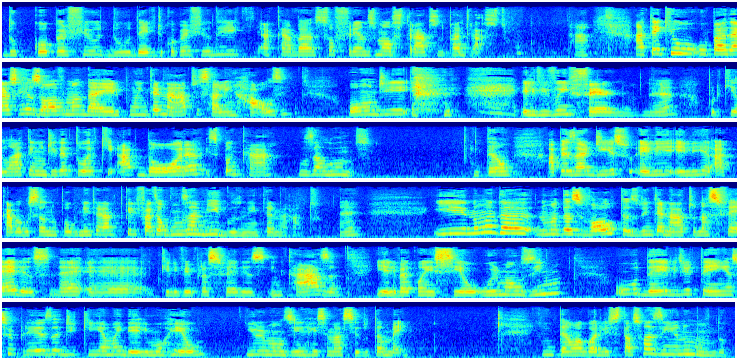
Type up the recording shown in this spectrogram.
do Copperfield, do David Copperfield e acaba sofrendo os maus tratos do padrasto. Tá? Até que o, o padrasto resolve mandar ele para um internato, Salem House, onde ele vive o inferno, né? Porque lá tem um diretor que adora espancar os alunos. Então, apesar disso, ele, ele acaba gostando um pouco do internato porque ele faz alguns amigos no internato, né? E numa, da, numa das voltas do internato nas férias, né, é, que ele vem para as férias em casa e ele vai conhecer o irmãozinho, o David tem a surpresa de que a mãe dele morreu e o irmãozinho recém-nascido também. Então agora ele está sozinho no mundo,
